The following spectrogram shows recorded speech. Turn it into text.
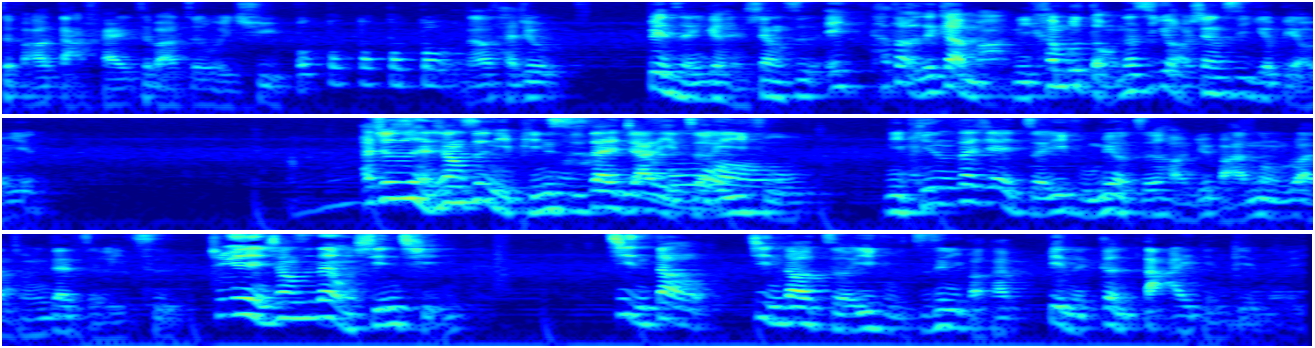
再把它打开，再把它折回去，啵啵啵啵啵，然后它就变成一个很像是，哎，它到底在干嘛？你看不懂，但是又好像是一个表演，啊，就是很像是你平时在家里折衣服，你平时在家里折衣服没有折好，你就把它弄乱，重新再折一次，就有点像是那种心情，进到进到折衣服，只是你把它变得更大一点点而已。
